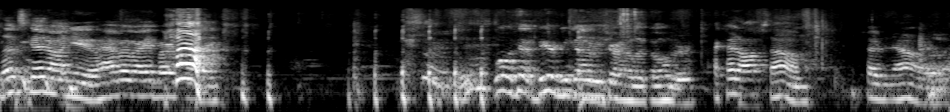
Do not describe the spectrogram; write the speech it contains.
Looks good on you. Have a great birthday. Ha! Well, with that beard, you gotta be trying to look older. I cut off some. Showed it down oh, a little.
